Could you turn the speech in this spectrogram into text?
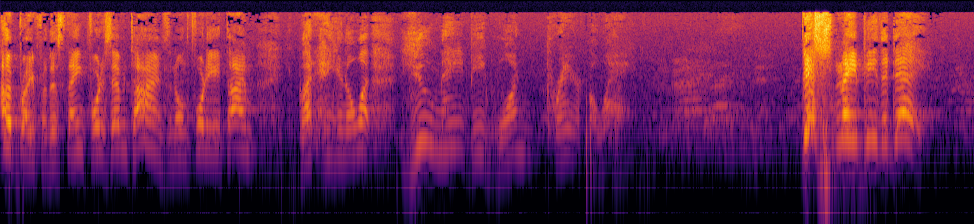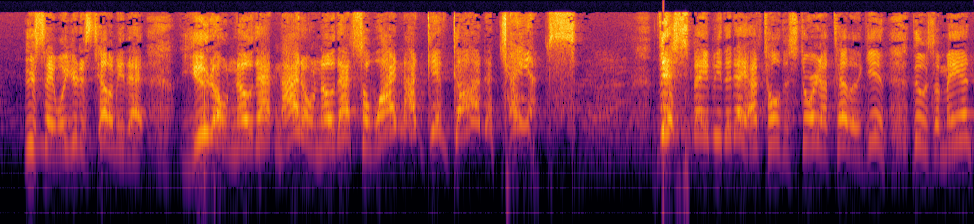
I prayed for this thing 47 times, and on the 48th time, but hey, you know what? You may be one prayer away. This may be the day. You say, well, you're just telling me that. You don't know that, and I don't know that, so why not give God a chance? This may be the day. I've told this story, I'll tell it again. There was a man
